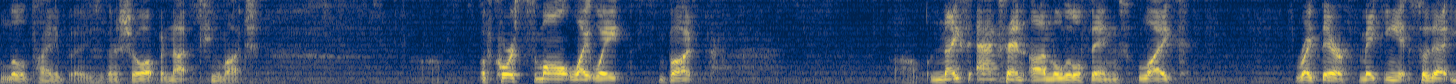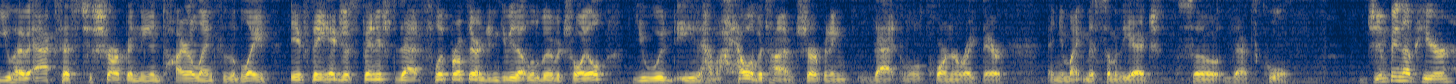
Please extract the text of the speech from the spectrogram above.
a little tiny bit is going to show up, but not too much. Of course, small, lightweight, but nice accent on the little things like right there, making it so that you have access to sharpen the entire length of the blade. If they had just finished that flipper up there and didn't give you that little bit of a choil, you would you'd have a hell of a time sharpening that little corner right there, and you might miss some of the edge. So that's cool. Jimping up here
